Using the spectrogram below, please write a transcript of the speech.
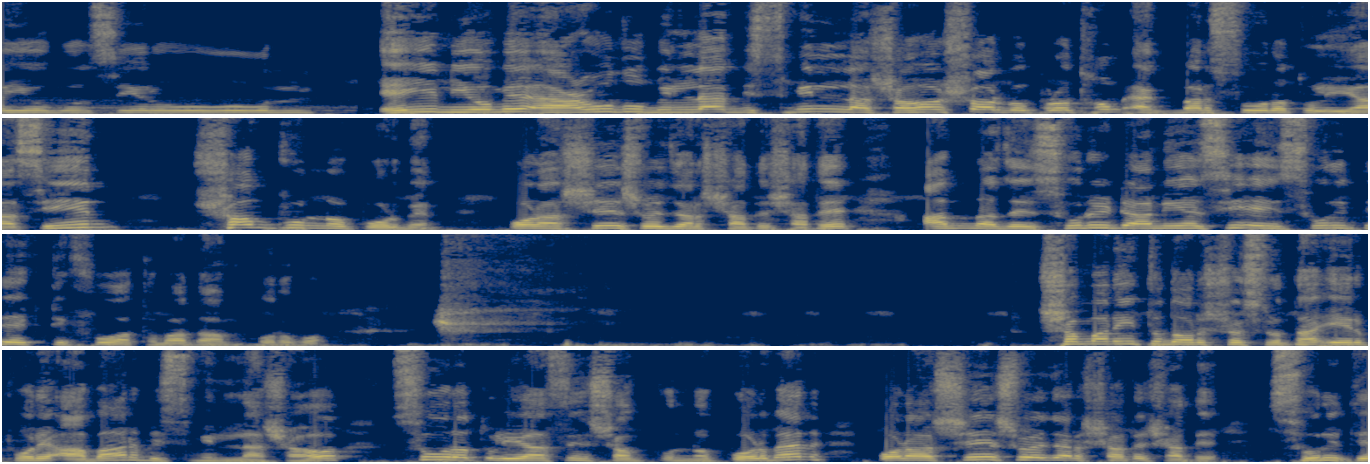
يبصرون. এই নিয়মে আউযু বিল্লাহ বিসমিল্লা সহ সর্বপ্রথম একবার সৌরতুল ইয়াসিন সম্পূর্ণ পড়বেন। পড়া শেষ হয়ে যাওয়ার সাথে সাথে আমরা যে সুরিটা নিয়েছি, এই সুরিতে একটি ফু অথবা দম করব সম্মানিত দর্শক শ্রোতা, এরপরে আবার বিসমিল্লা সহ সৌরতুল ইয়াসিন সম্পূর্ণ পড়বেন। পড়া শেষ হয়ে যাওয়ার সাথে সাথে সুরিতে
